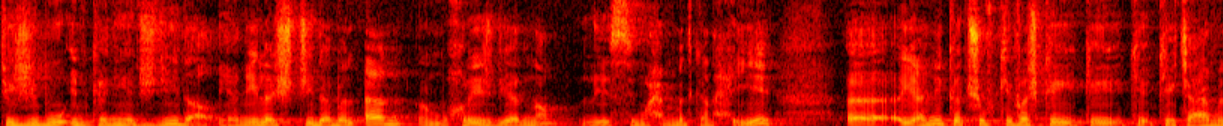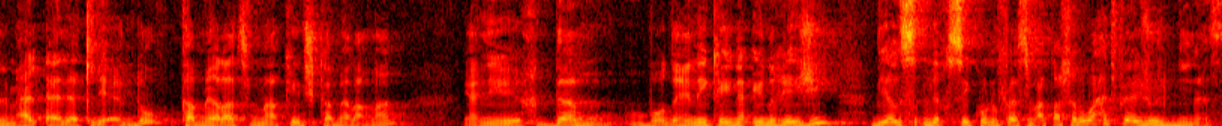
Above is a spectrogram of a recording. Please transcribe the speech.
تيجيبوا إمكانيات جديدة. يعني إلا شتي دابا الآن المخرج ديالنا اللي سي محمد كنحييه يعني كتشوف كيفاش كي كي كي كيتعامل مع الآلات اللي عنده. كاميرات ما كاينش كاميرامان يعني خدام يعني كاينة une régie ديال اللي خص يكونوا فيها 17 واحد فيها جوج الناس.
